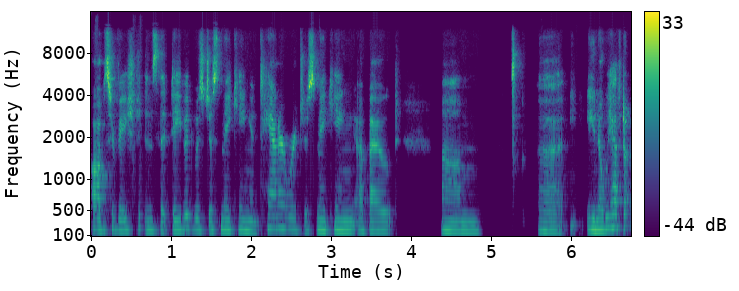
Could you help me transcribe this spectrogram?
observations that David was just making and Tanner were just making about um, uh, you know we have to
